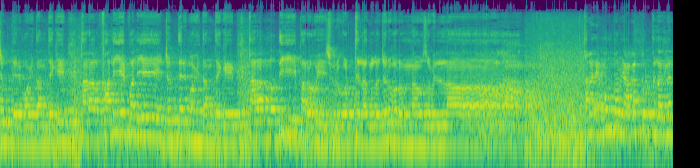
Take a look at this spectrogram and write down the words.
যুদ্ধের ময়দান থেকে, তারা পালিয়ে পালিয়ে যুদ্ধের ময়দান থেকে, তারা নদী পার হয়ে শুরু করতে লাগল। জোর বলুন, নাউজুবিল্লাহ। তারা এমন ভাবে আঘাত করতে লাগলেন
